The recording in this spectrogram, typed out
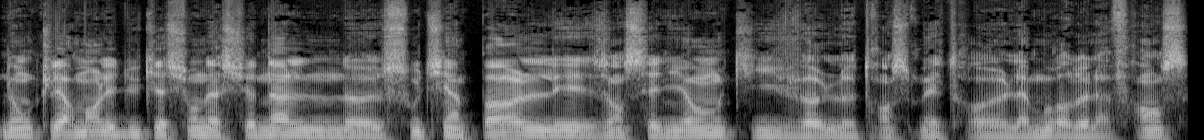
Donc clairement, l'éducation nationale ne soutient pas les enseignants qui veulent transmettre euh, l'amour de la France.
